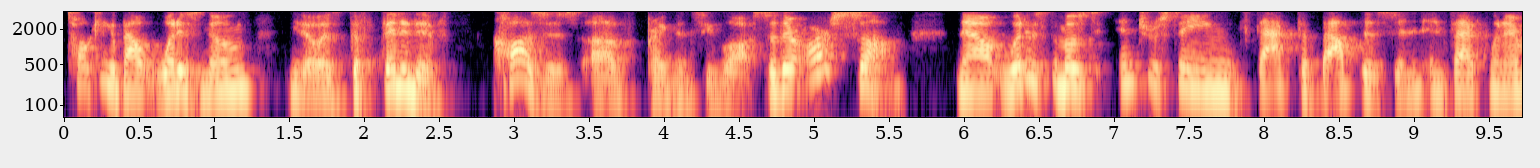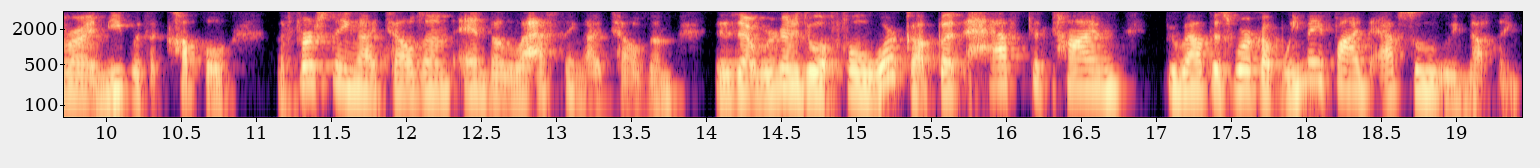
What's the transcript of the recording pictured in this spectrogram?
talking about what is known, you know, as definitive causes of pregnancy loss. So there are some. Now, what is the most interesting fact about this? And in fact, whenever I meet with a couple, the first thing I tell them and the last thing I tell them is that we're going to do a full workup, but half the time throughout this workup, we may find absolutely nothing.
